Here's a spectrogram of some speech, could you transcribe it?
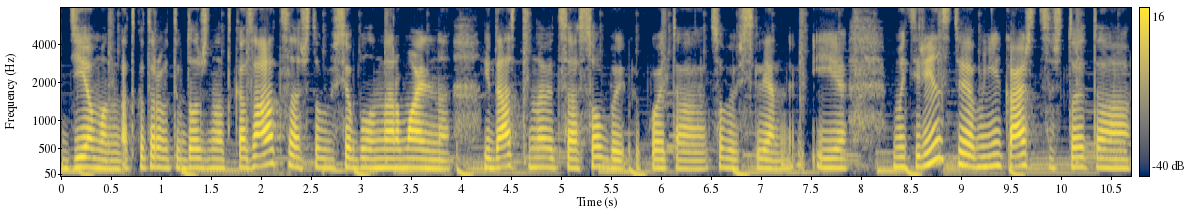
демон, от которого ты должен отказаться, чтобы все было нормально. Еда становится особой какой-то особой вселенной. И в материнстве мне кажется, что это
